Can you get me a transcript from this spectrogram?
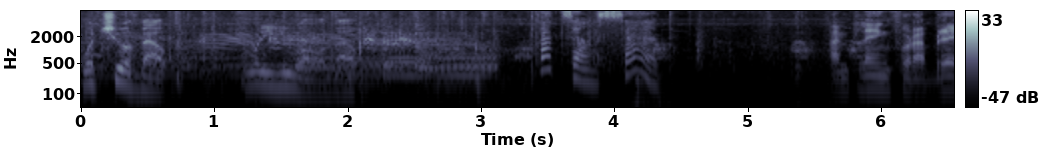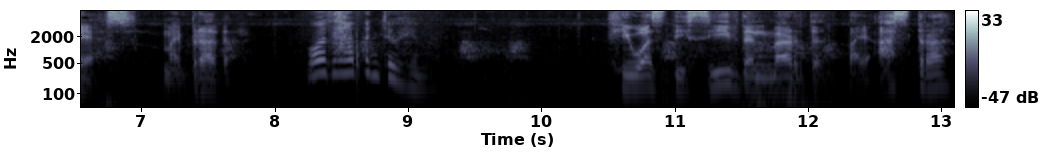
What you about? What are you all about? That sounds sad. I'm playing for Abreas, my brother. What happened to him? He was deceived and murdered by Astra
